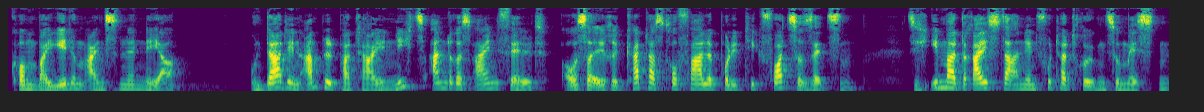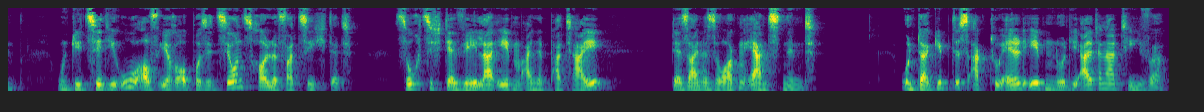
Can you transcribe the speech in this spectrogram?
kommen bei jedem Einzelnen näher. Und da den Ampelparteien nichts anderes einfällt, außer ihre katastrophale Politik fortzusetzen, sich immer dreister an den Futtertrögen zu mästen und die CDU auf ihre Oppositionsrolle verzichtet, sucht sich der Wähler eben eine Partei, der seine Sorgen ernst nimmt. Und da gibt es aktuell eben nur die Alternative.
